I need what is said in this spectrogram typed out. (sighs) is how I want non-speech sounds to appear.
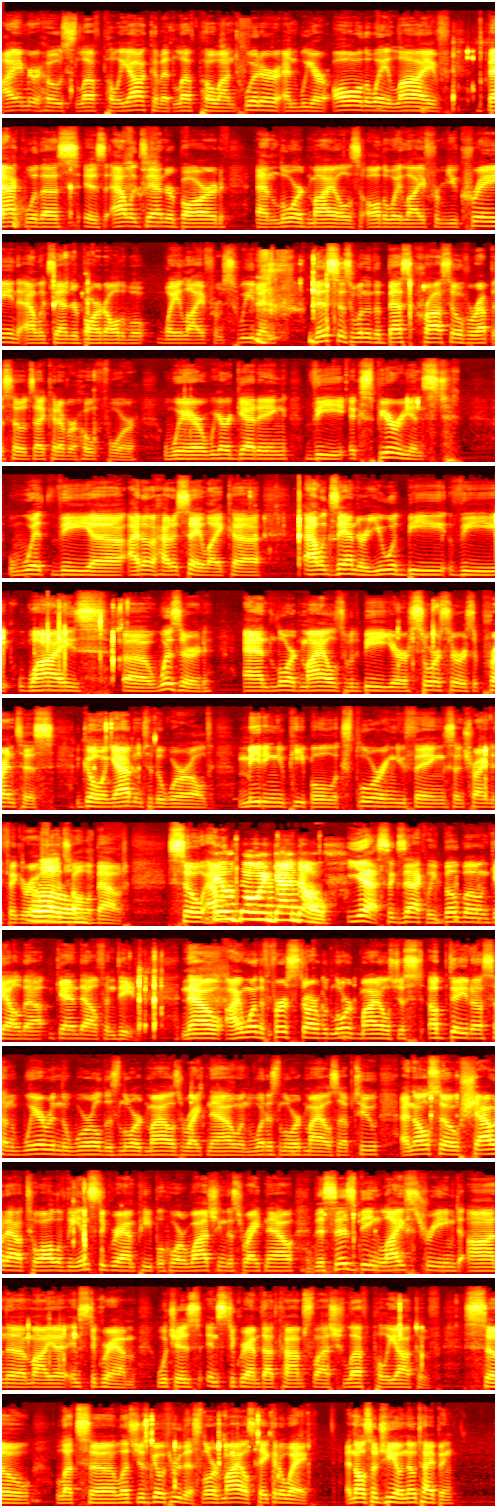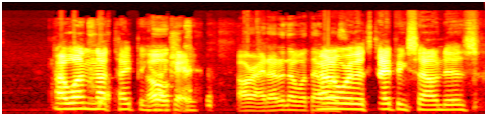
I am your host, Lev Polyakov at LevPo on Twitter, and we are all the way live. Back with us is Alexander Bard and Lord Miles, all the way live from Ukraine, Alexander Bard, all the way live from Sweden. this is one of the best crossover episodes I could ever hope for, where we are getting the experienced with the, uh, I don't know how to say, like, uh, Alexander, you would be the wise uh, wizard, and Lord Miles would be your sorcerer's apprentice, going out into the world, meeting new people, exploring new things, and trying to figure out Whoa. what it's all about. So Bilbo and Gandalf. Yes, exactly. Bilbo and Gandalf, Gandalf indeed. Now, I want to first start with Lord Miles. Just update us on where in the world is Lord Miles right now and what is Lord Miles up to. And also, shout out to all of the Instagram people who are watching this right now. This is being live streamed on uh, my uh, Instagram, which is instagram.com slash Lev Polyakov. So let's, uh, let's just go through this. Lord Miles, take it away. And also, Geo, no typing. Oh, I'm not typing. Oh, okay. All right. I don't know what that. I don't was. know where this typing sound is.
